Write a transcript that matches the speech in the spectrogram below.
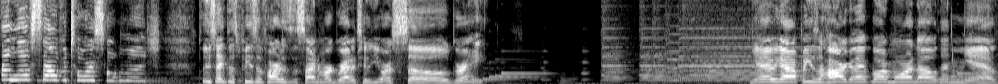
I love Salvatore so much. Please take this piece of heart as a sign of our gratitude. You are so great. Yeah, we got a piece of heart. That far more though, then yeah,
